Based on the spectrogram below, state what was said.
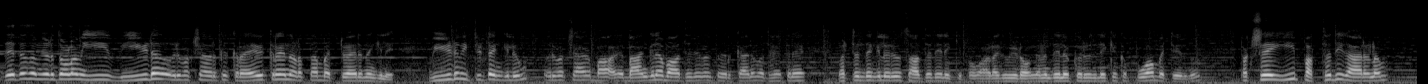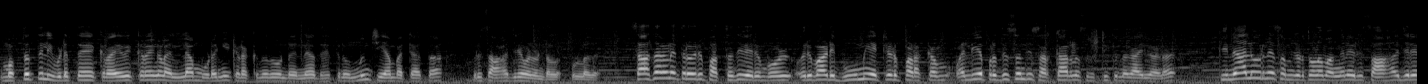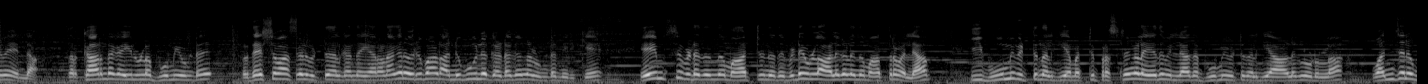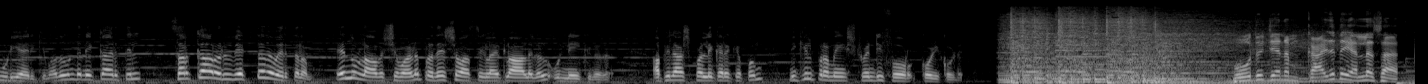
ഇദ്ദേഹത്തെ സംബന്ധിച്ചിടത്തോളം ഈ വീട് ഒരു പക്ഷെ അവർക്ക് ക്രയവിക്രയം നടത്താൻ പറ്റുമായിരുന്നെങ്കിൽ വീട് വിറ്റിട്ടെങ്കിലും ഒരു പക്ഷേ ബാങ്കിലെ ബാധ്യതകൾ തീർക്കാനും അദ്ദേഹത്തിന് മറ്റെന്തെങ്കിലും ഒരു സാധ്യതയിലേക്ക് ഇപ്പോൾ വാടക വീടോ അങ്ങനെ എന്തെങ്കിലുമൊക്കെ ഒരു ഇതിലേക്കൊക്കെ പോകാൻ പറ്റിയിരുന്നു. പക്ഷേ ഈ പദ്ധതി കാരണം മൊത്തത്തിൽ ഇവിടുത്തെ ക്രയവിക്രയങ്ങളെല്ലാം മുടങ്ങിക്കിടക്കുന്നത് കൊണ്ട് തന്നെ അദ്ദേഹത്തിന് ഒന്നും ചെയ്യാൻ പറ്റാത്ത ഒരു സാഹചര്യമാണ് ഉള്ളത്. സാധാരണ ഇത്ര ഒരു പദ്ധതി വരുമ്പോൾ ഒരുപാട് ഭൂമി ഏറ്റെടുപ്പടക്കം വലിയ പ്രതിസന്ധി സർക്കാരിന് സൃഷ്ടിക്കുന്ന കാര്യമാണ്. കിനാലൂരിനെ സംബന്ധിച്ചിടത്തോളം അങ്ങനെ ഒരു സാഹചര്യമേ ഇല്ല. സർക്കാരിന്റെ കയ്യിലുള്ള ഭൂമിയുണ്ട്. പ്രദേശവാസികൾ വിട്ടു നൽകാൻ തയ്യാറാണ്. അങ്ങനെ ഒരുപാട് അനുകൂല ഘടകങ്ങൾ ഉണ്ടെന്നിരിക്കെ എയിംസ് ഇവിടെ നിന്ന് മാറ്റുന്നത് ഇവിടെയുള്ള ആളുകൾ എന്ന് മാത്രമല്ല ഈ ഭൂമി വിട്ടു നൽകിയ മറ്റ് പ്രശ്നങ്ങൾ ഏതുമില്ലാതെ ഭൂമി വിട്ടു നൽകിയ ആളുകളോടുള്ള വഞ്ചന കൂടിയായിരിക്കും. അതുകൊണ്ട് തന്നെ ഇക്കാര്യത്തിൽ സർക്കാർ ഒരു വ്യക്തത വരുത്തണം എന്നുള്ള ആവശ്യമാണ് പ്രദേശവാസികളായിട്ടുള്ള ആളുകൾ ഉന്നയിക്കുന്നത്. അഭിലാഷ് പള്ളിക്കരയ്ക്കൊപ്പം നിഖിൽ പ്രമേഷ് ട്വന്റി കോഴിക്കോട്. പൊതുജനം കഴുതയല്ല സാർ.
